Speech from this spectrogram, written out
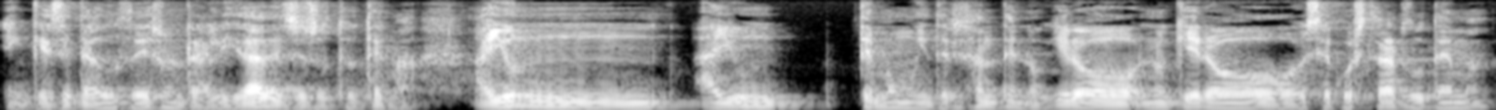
¿En qué se traduce eso en realidad? Ese es otro tema. Hay un, hay un tema muy interesante, no quiero, no quiero secuestrar tu tema,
